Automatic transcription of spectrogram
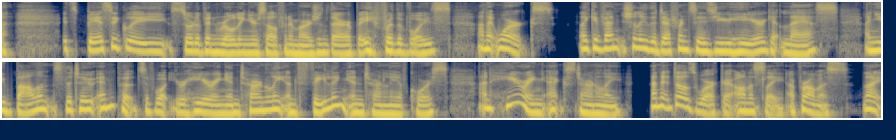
it's basically sort of enrolling yourself in immersion therapy for the voice, and it works. Like eventually, the differences you hear get less, and you balance the two inputs of what you're hearing internally and feeling internally, of course, and hearing externally. And it does work, uh, honestly, I promise. Now,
